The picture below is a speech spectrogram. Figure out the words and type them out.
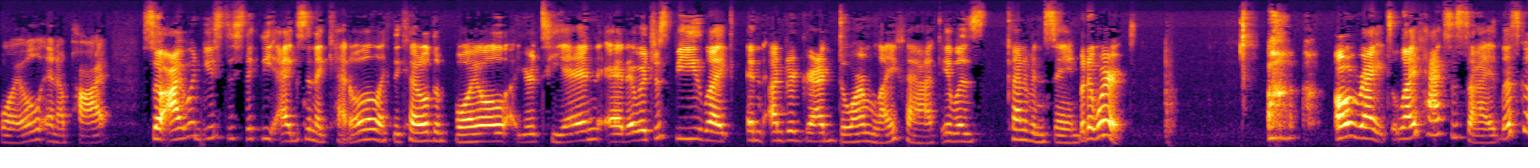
boil in a pot. So I would used to stick the eggs in a kettle, like the kettle to boil your tea in, and it would just be like an undergrad dorm life hack. It was kind of insane, but it worked. All right, life hacks aside, let's go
